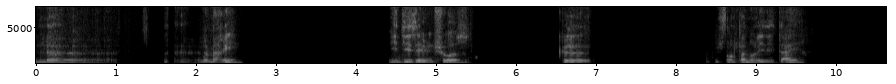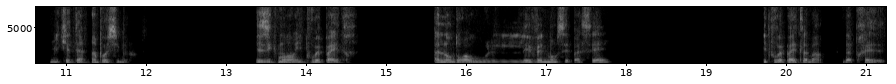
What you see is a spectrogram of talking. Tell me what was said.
le, le mari, il disait une chose que je ne rentre pas dans les détails, mais qui était impossible. Physiquement, il ne pouvait pas être à l'endroit où l'événement s'est passé, il ne pouvait pas être là-bas. D'après,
